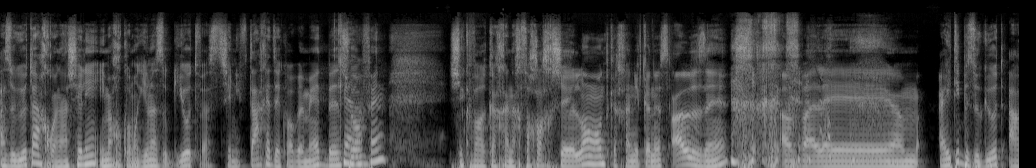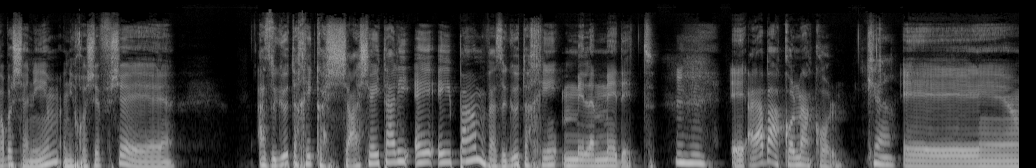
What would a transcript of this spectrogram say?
הזוגיות האחרונה שלי, אם אנחנו כבר מגיעים לזוגיות, ואז שנפתח את זה כבר באמת באיזשהו כן. אופן, שכבר ככה נחסוך לך שאלות, ככה ניכנס על זה, אבל אה, הייתי בזוגיות ארבע שנים, אני חושב ש... הזוגיות הכי קשה שהייתה לי אי, אי פעם, והזוגיות הכי מלמדת. אה, היה בה הכל מהכל. כן. אה,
